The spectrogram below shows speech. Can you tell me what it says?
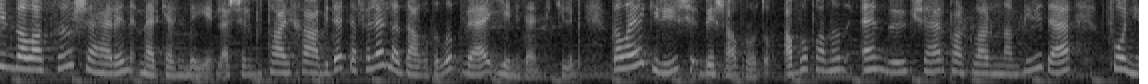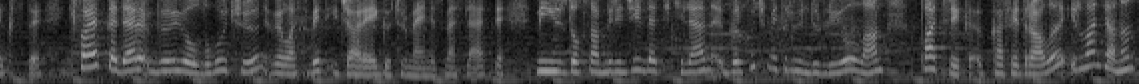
Dublin qalası şəhərin mərkəzində yerləşir. Bu tarixi abidə dəfələrlə dağıdılıb və yenidən tikilib. Qalaya giriş 5 avrodur. Avropanın ən böyük şəhər parklarından biri də Phoenix-dir. Kifayət qədər böyük olduğu üçün velosiped icarəyə götürməyiniz məsləhətdir. 1191-ci ildə tikilən 43 metr hündürlüyü olan Patrick katedralı İrlandiyanın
